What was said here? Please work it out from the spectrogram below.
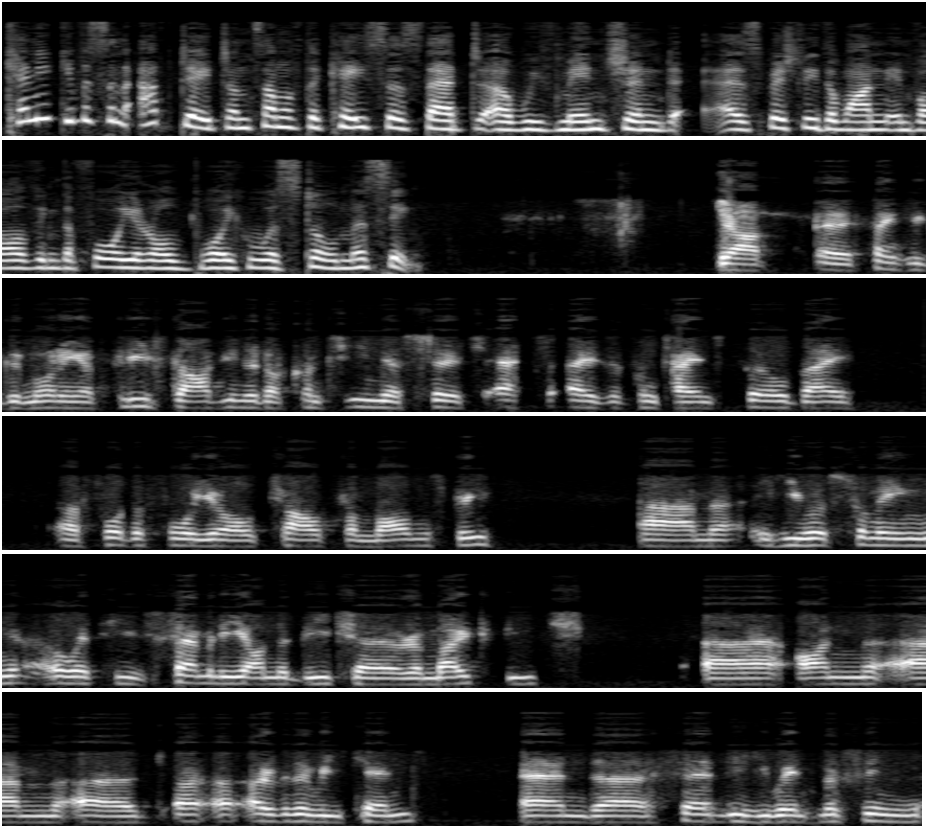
can you give us an update on some of the cases that uh, we've mentioned, especially the one involving the four-year-old boy who was still missing? Yeah, uh, thank you. Good morning. A police dive unit are continuing a search at Yzerfontein's Pearl Bay uh, for the four-year-old child from Malmesbury. Um, he was swimming with his family on the beach, a remote beach, uh, on um, uh, over the weekend, and uh, sadly he went missing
